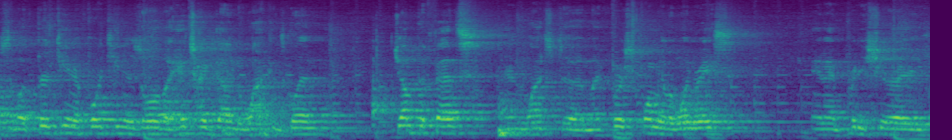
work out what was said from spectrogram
Was about 13 or 14 years old, I hitchhiked down to Watkins Glen, jumped the fence, and watched uh, my first Formula One race. And I'm pretty sure I,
